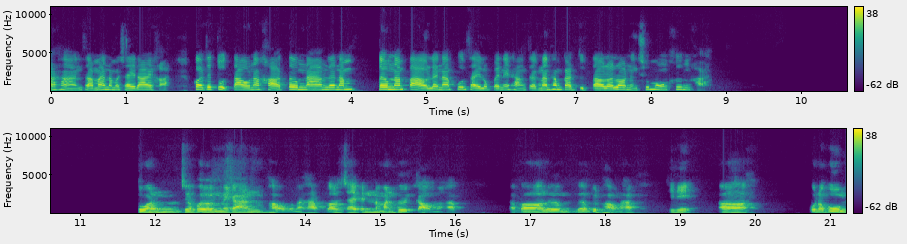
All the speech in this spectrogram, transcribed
อาหารสามารถนำมาใช้ได้ค่ะ ก่อนจะจุดเตานะคะ เติมน้ำและน้ำเติมน้ำเปล่าและน้ำปูนใส่ลงไปในถังจากนั้นทำการจุดเตาแล้วรอหนึ่งชั่วโมงครึ่งค่ะ ส่วนเชื้อเพลิงในการเผานะครับ เราจะใช้เป็นน้ำมันพืชเก่านะครับ แล้วก็เริ่มเริ่มจุดเผานะครับ ทีนี้อุณหภูมิ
